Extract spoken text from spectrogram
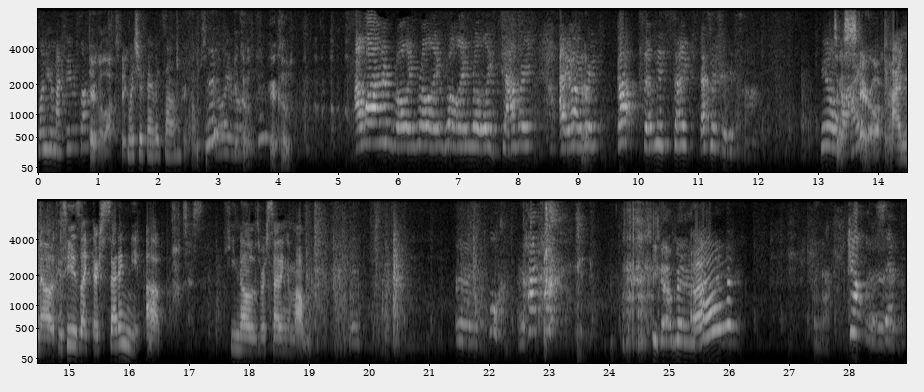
Want to hear my favorite song? There you go, Lux. There you go. What's your favorite song? Here it comes. Rolly, Here it rolly. comes. Here it comes. I wanna rolly, rolly, rolly, rolly downward. I already got some inside. That's my favorite song. You know It's like a why? stare off. I know, because he's like, they're setting me up. He knows we're setting him up. Well, can He got mad. Uh, I with a sip?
